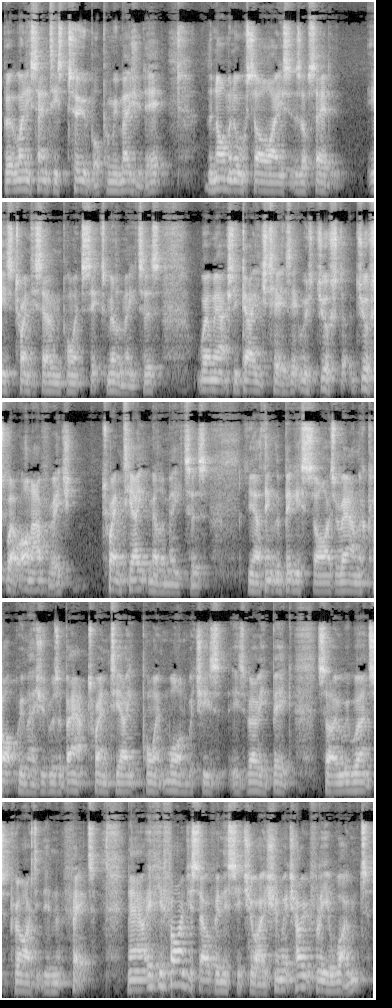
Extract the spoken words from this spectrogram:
but when he sent his tube up and we measured it the nominal size as I've said is 27.6 millimeters. When we actually gauged his it was just just well on average 28 millimeters you know, I think the biggest size around the clock we measured was about 28.1 which is is very big. So we weren't surprised it didn't fit. Now if you find yourself in this situation which hopefully you won't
